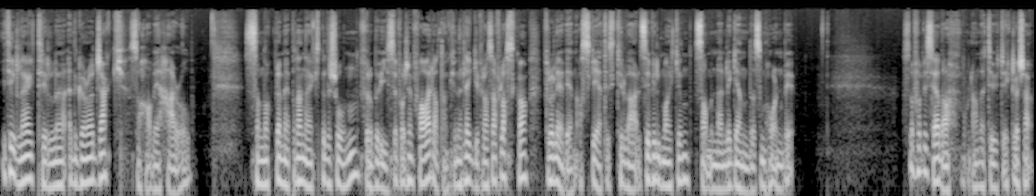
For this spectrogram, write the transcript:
I tillegg til Edgar og Jack, så har vi Harold, som nok ble med på denne ekspedisjonen for å bevise for sin far at han kunne legge fra seg flaska for å leve i en asketisk tilværelse i villmarken sammen med en legende som Hornby. Så får vi se da hvordan dette utvikler seg.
